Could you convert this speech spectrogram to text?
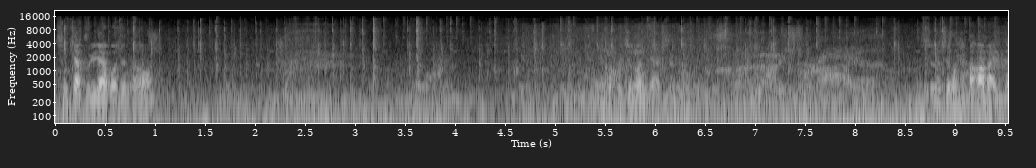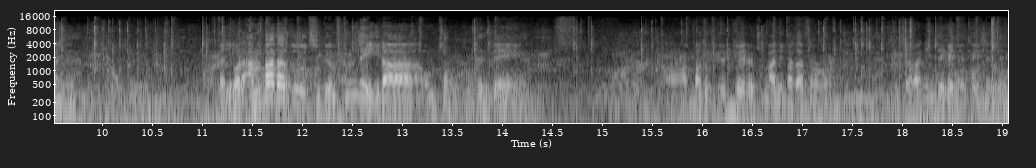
진짜 불리하거든 더. 이거 못 찍었네 아직 질러 찍어서 막아봐 일단은 자, 이걸 안 받아도 지금 3대2라 엄청 힘든데 아, 안 받아도 될 피해를 좀 많이 받아서 진짜 많이 힘들겠는데 이제는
